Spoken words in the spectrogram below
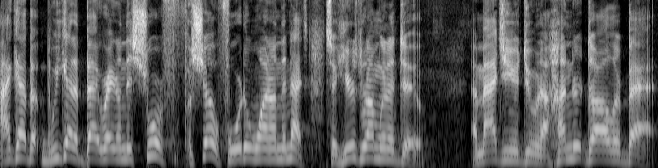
I got we got a bet right on this shore, show four to one on the Nets. So here's what I'm going to do. Imagine you're doing a hundred dollar bet,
